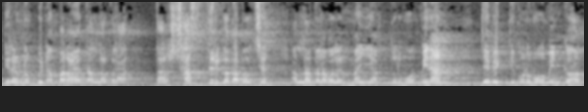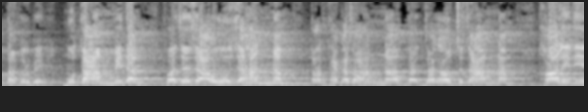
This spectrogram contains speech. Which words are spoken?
তিরানব্বই নম্বর আয়াত আল্লাহ তালা তার শাস্তির কথা বলছেন। আল্লাহ তালা বলেন মাইয়াক্তুল মমিনান, যে ব্যক্তি কোনো মমিনকে হত্যা করবে ফাজাজাহু জাহান্নাম, তার থাকা জাহান্নাম তার জায়গা হচ্ছে জাহান্নাম, খালিদিন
